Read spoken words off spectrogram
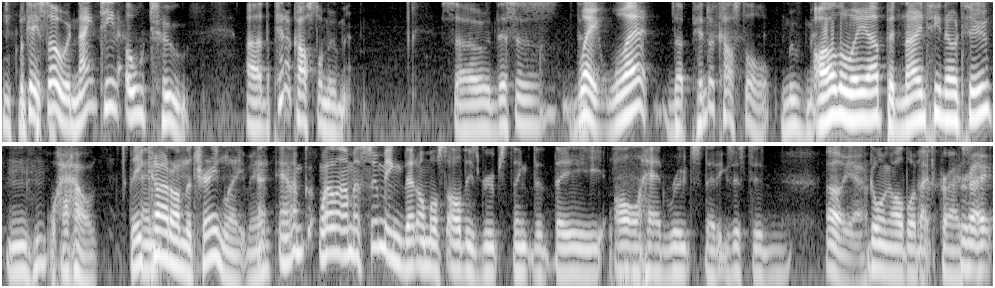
Okay, so in 1902, uh, the Pentecostal movement. So this is this- Wait, what? the Pentecostal movement. All the way up in 1902? Wow. They And- caught on the train late, man. and I'm well. I'm assuming that almost all these groups think that they all had roots that existed Oh, yeah. going all the way back to Christ. Right.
